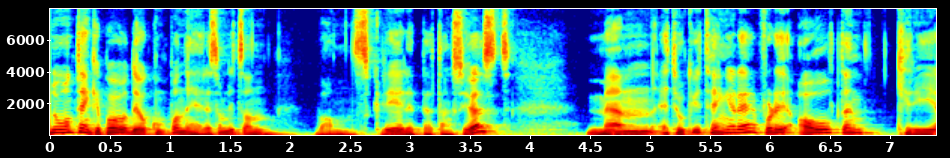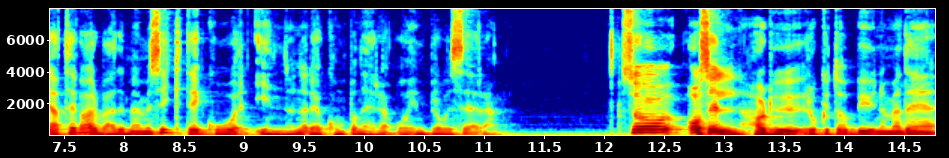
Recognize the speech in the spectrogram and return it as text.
Noen tenker på det å komponere som litt sånn vanskelig eller pretensiøst. Men jeg tror ikke vi trenger det, fordi alt den kreative arbeidet med musikk det går inn under det å komponere og improvisere. Så Åshild, har du rukket å begynne med det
